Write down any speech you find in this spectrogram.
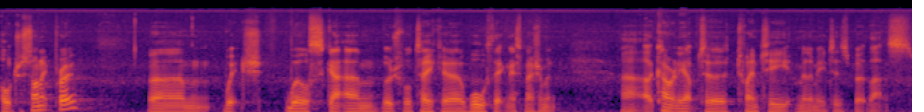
ultrasonic probe, um, which will um, which will take a wall thickness measurement, uh, currently up to 20 millimeters, but that's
